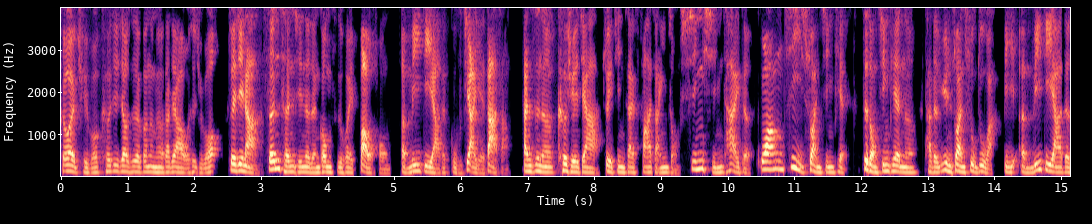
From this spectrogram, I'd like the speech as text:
各位曲博科技教室的观众朋友，大家好，我是曲博。最近啊，生成型的人工智慧爆红，NVIDIA 的股价也大涨。但是呢，科学家最近在发展一种新形态的光计算晶片。这种晶片呢，它的运算速度啊，比 NVIDIA 的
